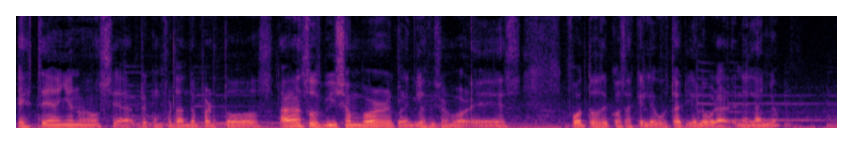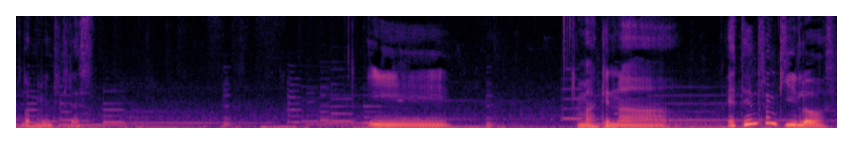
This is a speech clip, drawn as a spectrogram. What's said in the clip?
este año nuevo sea reconfortante para todos. Hagan sus vision board. Recuerden que los vision board es fotos de cosas que les gustaría lograr en el año 2023. Y más que nada, estén tranquilos,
